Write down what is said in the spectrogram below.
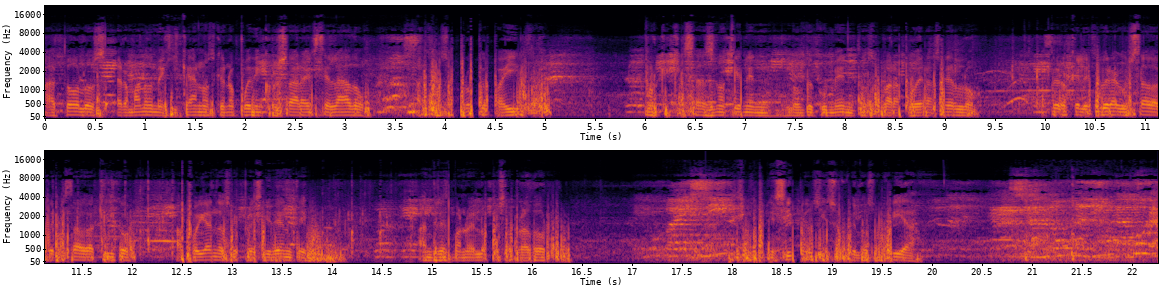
a todos los hermanos mexicanos que no pueden cruzar a este lado hacia su propio país porque quizás no tienen los documentos para poder hacerlo, pero que les hubiera gustado haber estado aquí apoyando a su presidente Andrés Manuel López Obrador, sus principios y su filosofía. Una dictadura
